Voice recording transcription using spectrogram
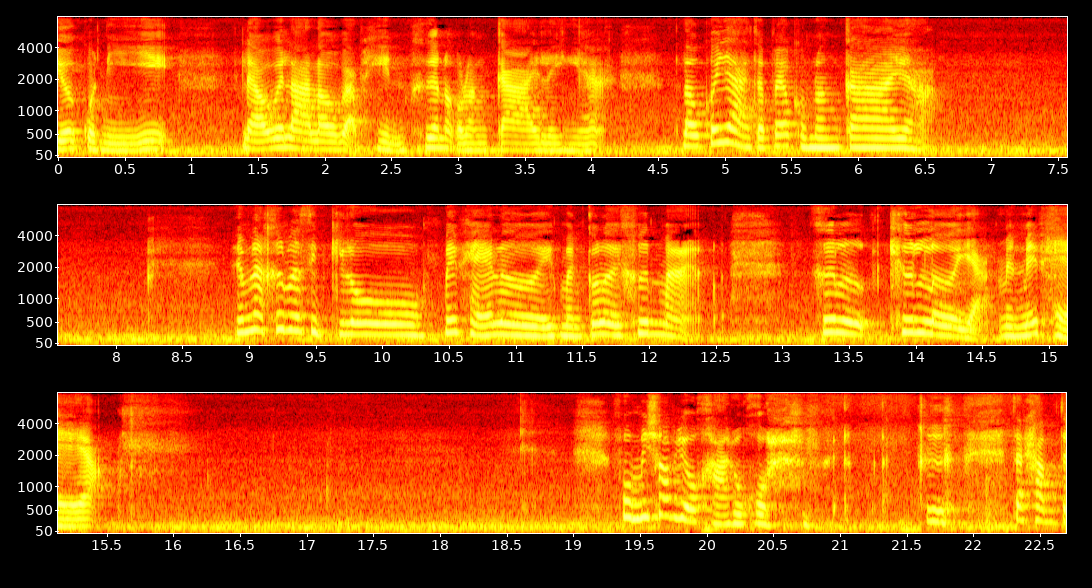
เยอะกว่านี้ แล้วเวลาเราแบบเห็นเพื่อนออกกำลังกายอะไรเงี้ย เราก็อยากจะไปออกกำลังกายอะ น้ำหนักขึ้นมาสิบกิโลไม่แพ้เลย มันก็เลยขึ้นมา ขึ้นขึ้นเลยอะ่ะ มันไม่แพ้อะ่ะโฟมไม่ชอบโยคะทุกคน คือจะทำใจ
